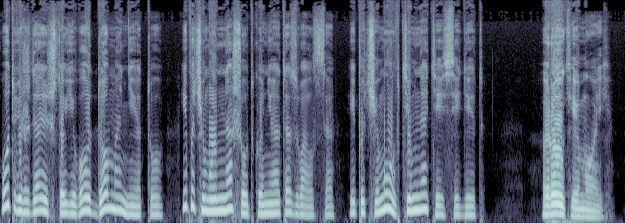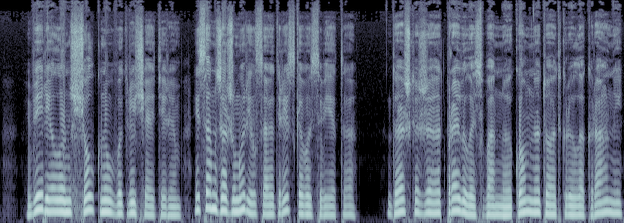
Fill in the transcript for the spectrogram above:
утверждает, что его дома нету? И почему он на шутку не отозвался? И почему в темноте сидит? «Руки мой!» Верил он, щелкнув выключателем, и сам зажмурился от резкого света. Дашка же отправилась в ванную комнату, открыла краны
